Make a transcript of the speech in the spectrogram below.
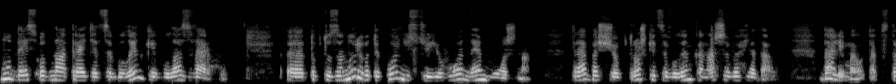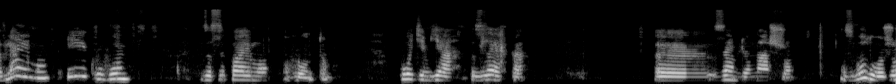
ну, десь одна третя цибулинки була зверху. Е, тобто занурювати повністю його не можна. Треба, щоб трошки цибулинка наша виглядала. Далі ми отак вставляємо і кругом засипаємо ґрунтом. Потім я злегка е, землю нашу зволожу.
